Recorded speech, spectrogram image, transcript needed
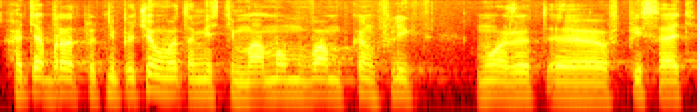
Хотя брат тут ни при чем, в этом месте мама вам конфликт может э, вписать.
